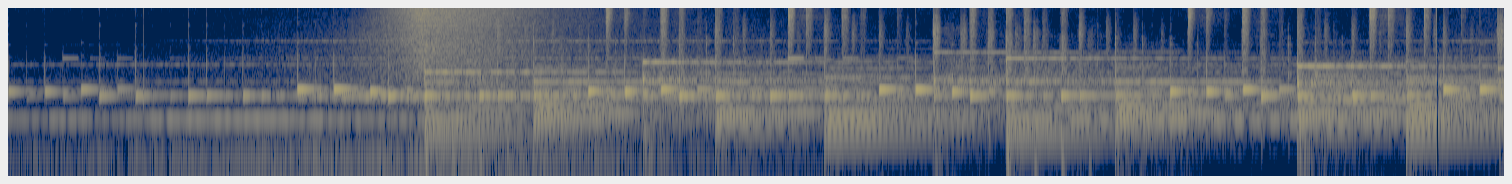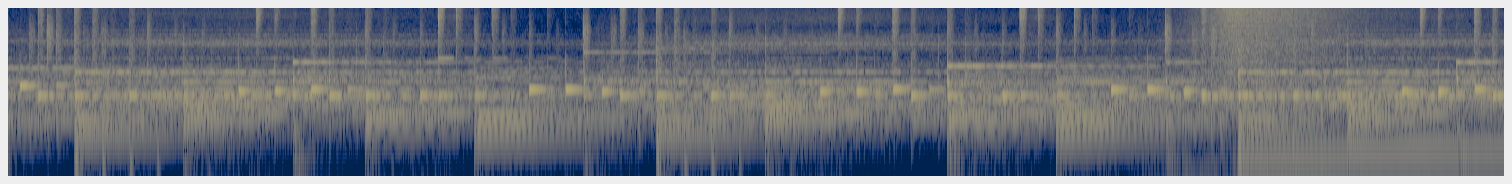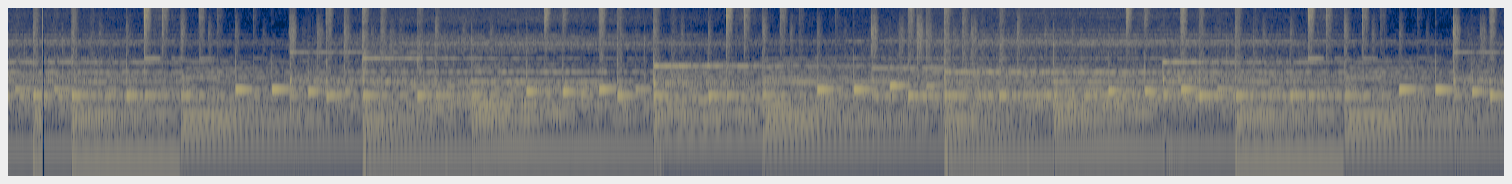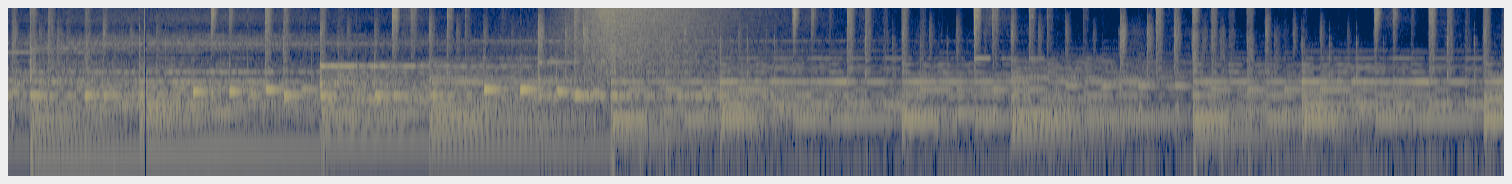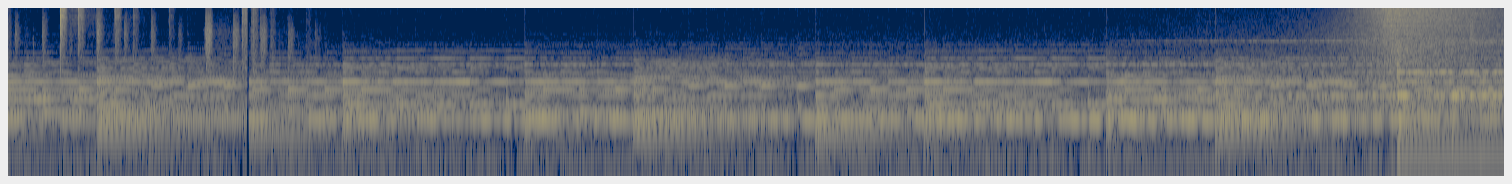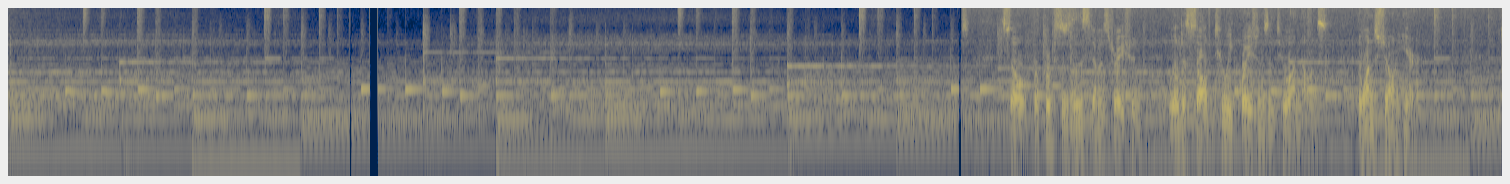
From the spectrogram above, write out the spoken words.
Thank you. So for purposes of this demonstration, we'll just solve two equations and two unknowns, the ones shown here.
